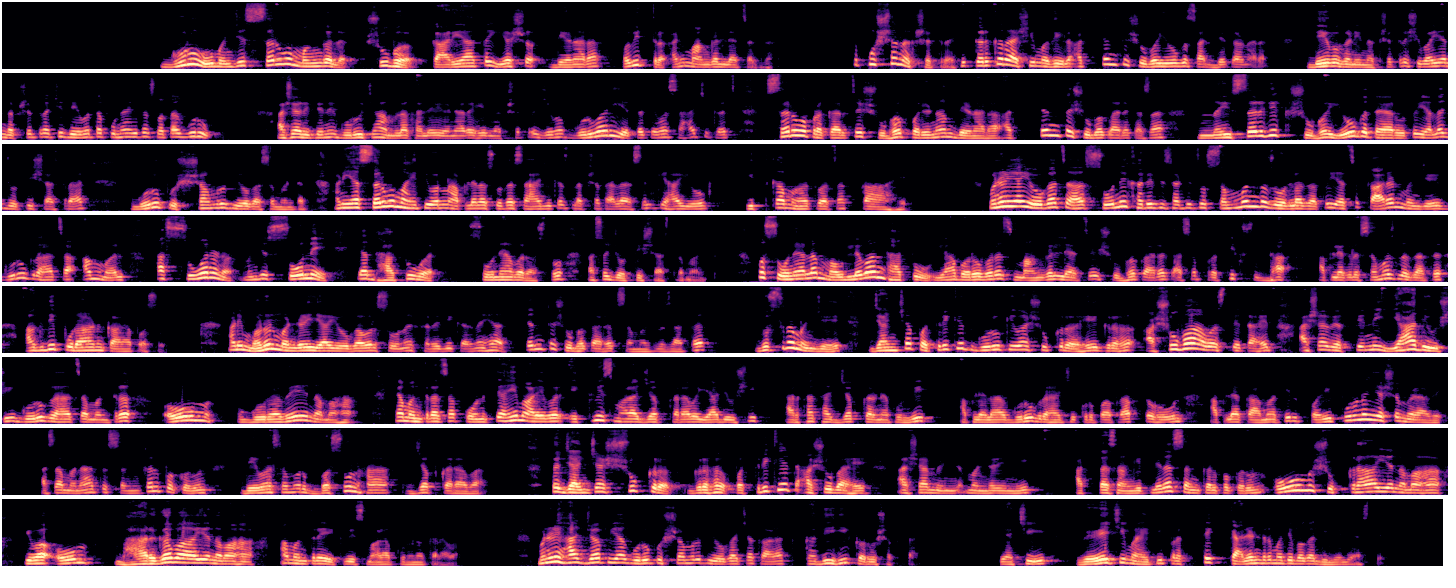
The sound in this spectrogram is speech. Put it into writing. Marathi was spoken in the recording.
गुरु म्हणजे सर्व मंगल शुभ कार्यात यश देणारा पवित्र आणि मांगल्याचा ग्रह. तर पुष्य नक्षत्र हे कर्क राशीमधील अत्यंत शुभ योग साध्य करणारा देवगणी नक्षत्र. शिवाय या नक्षत्राची देवता पुन्हा एकदा स्वतः गुरु. अशा रीतीने गुरुच्या अंमलाखाली येणारं हे नक्षत्र जेव्हा गुरुवारी येतं तेव्हा साहजिकच सर्व प्रकारचे शुभ परिणाम देणारा अत्यंत शुभकारक असा नैसर्गिक शुभ योग तयार होतो. याला ज्योतिषशास्त्रात गुरुपुष्यामृत योग असं म्हणतात. आणि या सर्व माहितीवरून आपल्याला सुद्धा साहजिकच लक्षात आलं असेल की हा योग इतका महत्त्वाचा का आहे? म्हणजे या योगाचा सोने खरेदीसाठी जो संबंध जोडला जातो याचं कारण म्हणजे गुरुग्रहाचा अंमल हा सुवर्ण म्हणजे सोने या धातूवर सोन्यावर असतो असं ज्योतिषशास्त्र मानतं. व सोन्याला मौल्यवान धातू याबरोबरच मांगल्याचे शुभकारक असं प्रतीक सुद्धा आपल्याकडे समजलं जातं अगदी पुराण काळापासून. आणि म्हणून मंडळी या योगावर सोनं खरेदी करणं हे अत्यंत शुभकारक समजलं जातं. दुसरं म्हणजे ज्यांच्या पत्रिकेत गुरु किंवा शुक्र हे ग्रह अशुभ अवस्थेत आहेत अशा व्यक्तींनी या दिवशी गुरुग्रहाचा मंत्र ओम गुरवे नमहा या मंत्राचा कोणत्याही माळेवर एकवीस माळा जप करावं या दिवशी अर्थात हा जप करण्यापूर्वी आपल्याला गुरुग्रहाची कृपा प्राप्त होऊन आपल्या कामातील परिपूर्ण यश मिळावे असा मनात संकल्प करून देवासमोर बसून हा जप करावा. तर ज्यांच्या शुक्र ग्रह पत्रिकेत अशुभ आहे अशा मंड मंडळींनी आत्ता सांगितलेला संकल्प करून ओम शुक्राय नमहा किंवा ओम भार्गवाय नमहा हा मंत्र एकवीस माळा पूर्ण करावा. मंडळी हा जप या गुरुपुष्यामृत योगाच्या काळात कधीही करू शकता. याची वेळेची माहिती प्रत्येक कॅलेंडरमध्ये बघा दिलेली असते.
